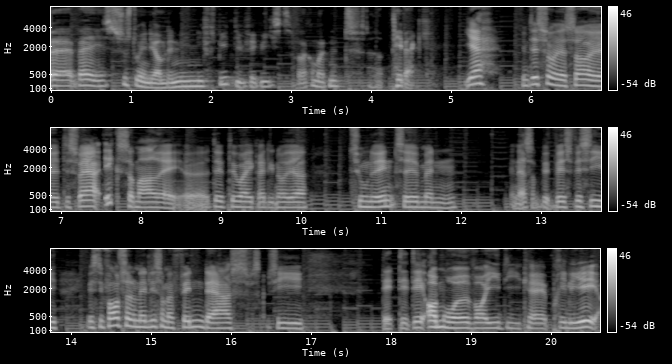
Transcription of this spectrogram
Hvad, hvad synes du egentlig om det nye Need for Speed, de vi fik vist? For der kommer et nyt, der hedder Payback. Ja, jamen det så jeg så øh, desværre ikke så meget af. Øh, det, det var ikke rigtig noget, jeg tunede ind til, men, men altså, hvis, hvis, I, hvis de fortsætter med ligesom at finde deres, hvad skal vi sige, det, det, det område, hvor I de kan brillere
